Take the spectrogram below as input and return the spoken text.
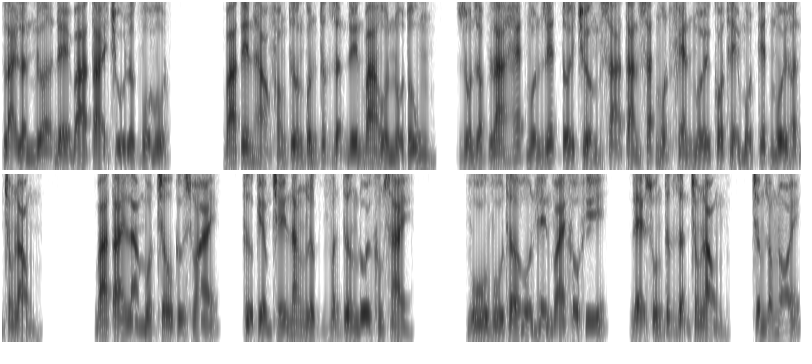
lại lần nữa để ba tài chủ lực vô hụt. Ba tên hào phóng tướng quân tức giận đến ba hồn nổ tung, dồn dập la hét muốn giết tới trường xã tàn sát một phen mới có thể một tiết mối hận trong lòng. Ba tài làm một châu cừ soái, tự kiềm chế năng lực vẫn tương đối không sai. Vu vu thở hổn hển vài khẩu khí đè xuống tức giận trong lòng, trầm giọng nói,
